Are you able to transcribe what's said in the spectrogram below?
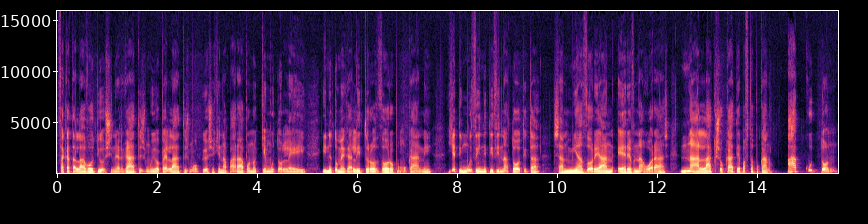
θα καταλάβω ότι ο συνεργάτης μου ή ο πελάτης μου, ο οποίος έχει ένα παράπονο και μου το λέει, είναι το μεγαλύτερο δώρο που μου κάνει, γιατί μου δίνει τη δυνατότητα σαν μια δωρεάν έρευνα αγοράς να αλλάξω κάτι από αυτά που κάνω. Άκου τον.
